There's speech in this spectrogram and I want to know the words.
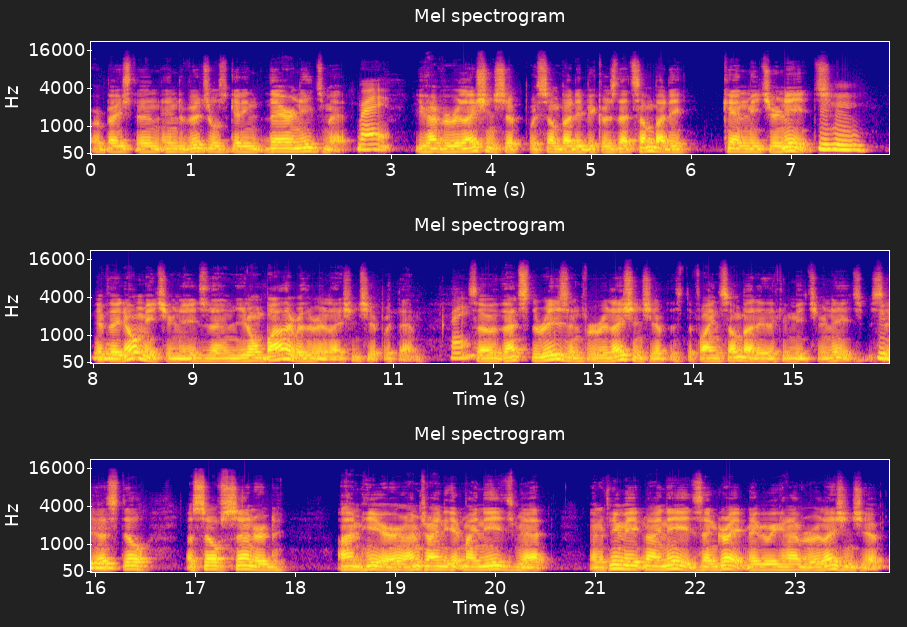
are based on individuals getting their needs met. right, You have a relationship with somebody because that somebody can meet your needs. Mm-hmm. If they don't meet your needs, then you don't bother with a relationship with them. right, So that's the reason for a relationship is to find somebody that can meet your needs. You see, that's mm-hmm. still a self-centered. I'm here. I'm trying to get my needs met, and if you meet my needs, then great. Maybe we can have a relationship.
